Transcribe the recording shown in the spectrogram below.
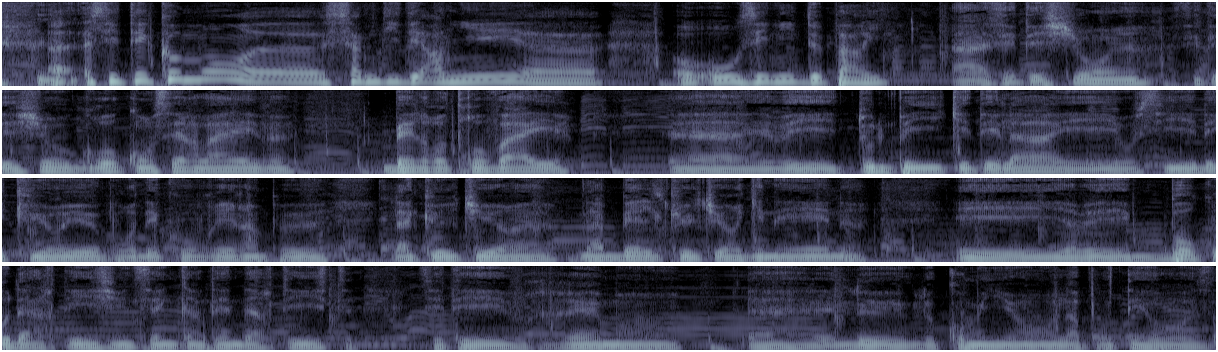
Euh, C'était comment euh, samedi dernier euh, au, au Zénith de Paris? Ah, c'était chaud, hein. C'était chaud. Gros concert live, belle retrouvaille. Euh, il y avait tout le pays qui était là et aussi des curieux pour découvrir un peu la culture, la belle culture guinéenne. Et il y avait beaucoup d'artistes, une cinquantaine d'artistes. C'était vraiment euh, le communion, l'apothéose.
